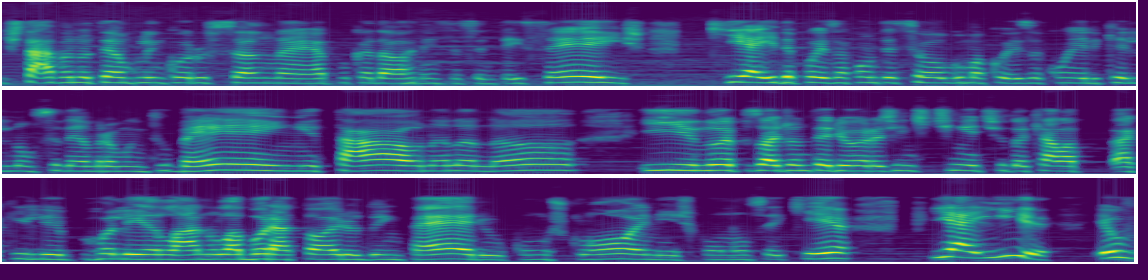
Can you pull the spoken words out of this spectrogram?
estava no templo em Coruscant na época da Ordem 66, que aí depois aconteceu alguma coisa com ele que ele não se lembra muito bem e tal, nananã. E no episódio anterior a gente tinha tido aquela, aquele rolê lá no laboratório do Império, com os clones, com não sei o quê. E aí, eu,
